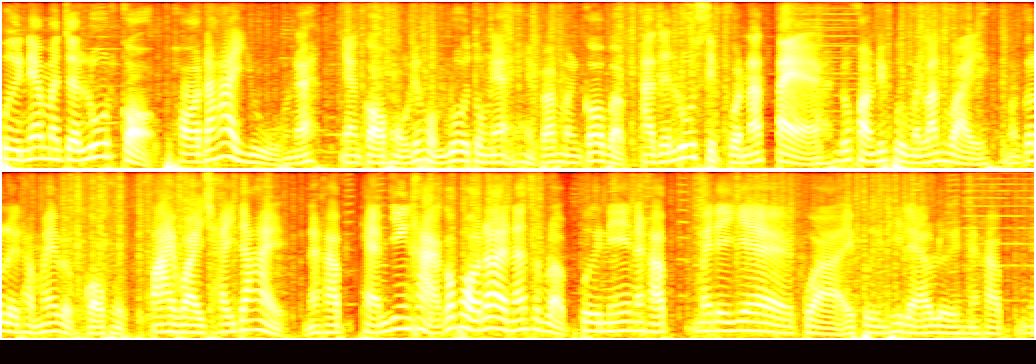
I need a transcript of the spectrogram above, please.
ปืนเนี้ยมันจะลูดเกาะพอได้อยู่นะ อย่างเกาะหกที่ผมลูดตรงเนี้ยเห็นปะมันก็แบบอาจจะลูด 10 กว่านัดแต่ด้วยความที่ปืนมันลั่นไว มันก็เลยทำให้แบบเกาะหกตายไวใช้ได้นะครับ แถมยิงขาก็พอได้นะสำหรับปืนนี้นะครับ ไม่ได้แย่กว่าไอ้ปืนที่แล้วเลยนะครับ ใน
